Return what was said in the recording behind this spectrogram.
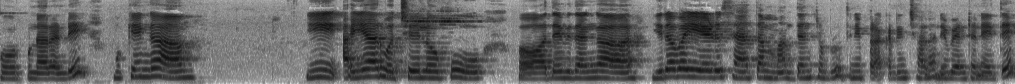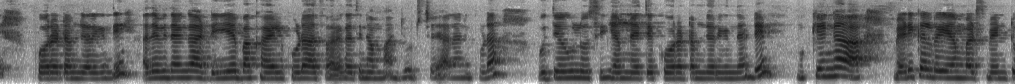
కోరుకున్నారండి. ముఖ్యంగా ఈ ఐఆర్ వచ్చేలోపు అదేవిధంగా ఇరవై ఏడు శాతం మధ్యంతర వృద్ధిని ప్రకటించాలని వెంటనే అయితే కోరటం జరిగింది. అదేవిధంగా డిఏ బకాయిలు కూడా త్వరగతిన మంజూరు చేయాలని కూడా ఉద్యోగులు సీఎంని అయితే కోరటం జరిగిందండి. ముఖ్యంగా మెడికల్ రియంబర్స్మెంట్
